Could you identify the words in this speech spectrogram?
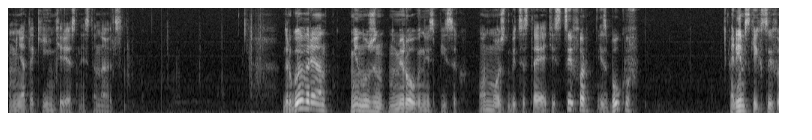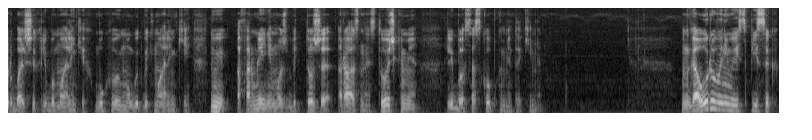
у меня такие интересные становятся. Другой вариант. Мне нужен нумерованный список. Он может быть состоять из цифр, из букв, римских цифр, больших либо маленьких. Буквы могут быть маленькие. Ну и оформление может быть тоже разное, с точками, либо со скобками такими. Многоуровневый список,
